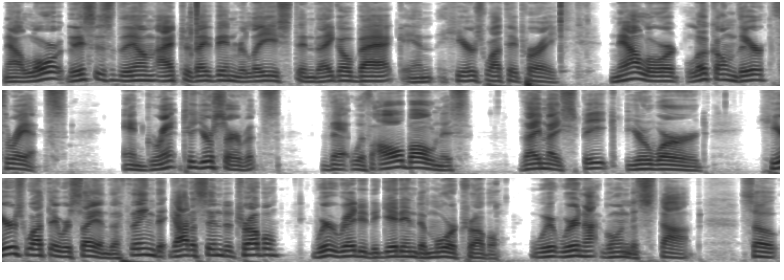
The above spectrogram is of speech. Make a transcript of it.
Now, Lord, this is them after they've been released and they go back, and here's what they pray. Now, Lord, look on their threats and grant to your servants that with all boldness they may speak your word. Here's what they were saying the thing that got us into trouble, we're ready to get into more trouble. We're, we're not going to stop. So,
